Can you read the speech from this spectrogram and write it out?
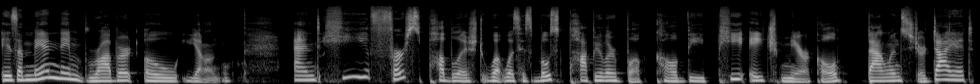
is a man named Robert O. Young. And he first published what was his most popular book called The pH Miracle Balance Your Diet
